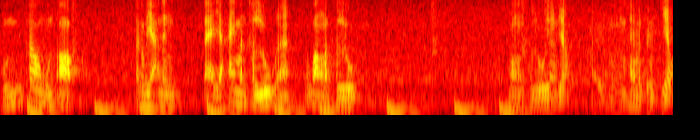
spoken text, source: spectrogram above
หมุนเข้าหมุนออกสักระยะหนึ่งแต่อย่าให้มันทะลุนะระวังมันทะลุ ระวังมันทะลุอย่างเดียวเออหมุนให้มันเป็นเกลียว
